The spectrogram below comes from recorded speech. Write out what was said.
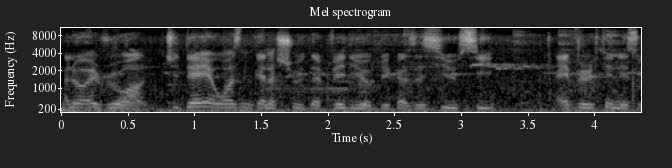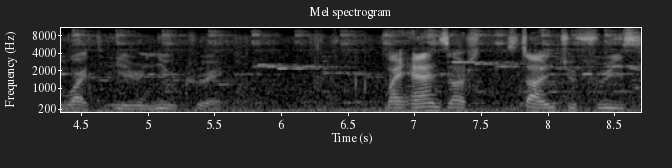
Hello everyone. Today I wasn't gonna shoot a video because as you see everything is white here in Ukraine. My hands are starting to freeze.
